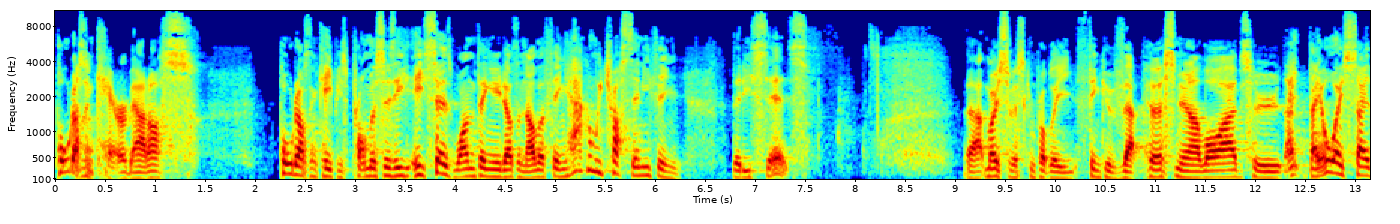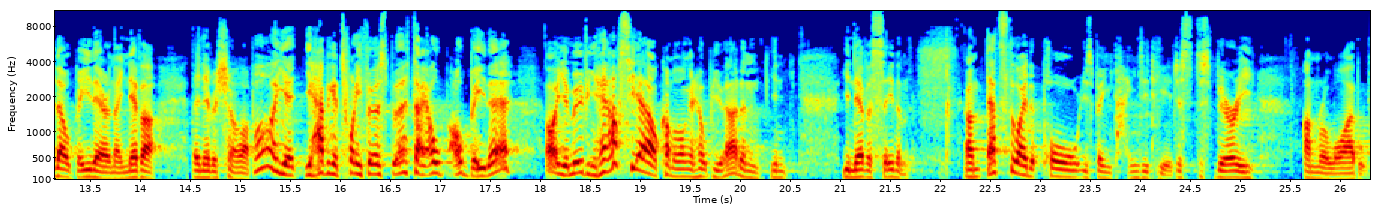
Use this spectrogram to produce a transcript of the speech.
Paul doesn't care about us. Paul doesn't keep his promises. He, he says one thing, and he does another thing. How can we trust anything that he says? Uh, most of us can probably think of that person in our lives who they, they always say they'll be there and they never, they never show up. Oh, yeah, you're having a 21st birthday, I'll, I'll be there. Oh, you're moving house? Yeah, I'll come along and help you out. And you, you never see them. Um, that's the way that Paul is being painted here, just, just very unreliable.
